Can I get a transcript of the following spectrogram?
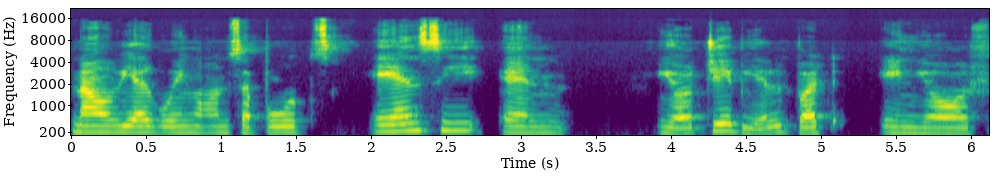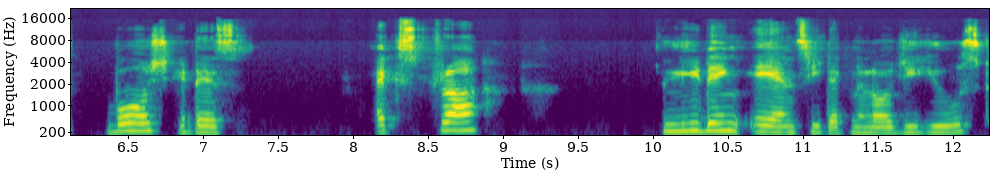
Now we are going on supports ANC in your JBL but in your Bose it is extra leading ANC technology used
